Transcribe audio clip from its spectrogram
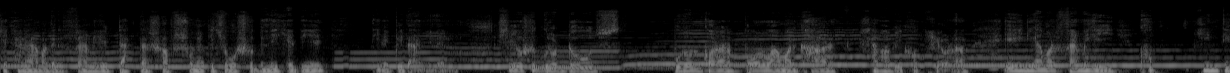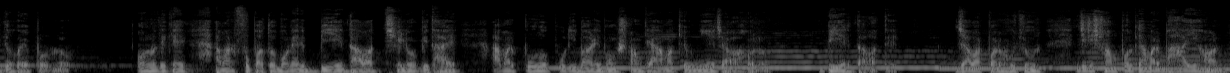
সেখানে আমাদের ফ্যামিলির ডাক্তার সব শুনে কিছু ওষুধ লিখে দিয়ে তিনি বিদায় নিলেন। সেই ওষুধগুলোর ডোজ পূরণ করার পরও আমার ঘাড় স্বাভাবিক হচ্ছিল না। এই নিয়ে আমার ফ্যামিলি খুব চিন্তিত হয়ে পড়ল। অন্যদিকে আমার ফুপাতো বোনের বিয়ে দাওয়াত ছিল বিধায় আমার পুরো পরিবার এবং সঙ্গে আমাকেও নিয়ে যাওয়া হলো বিয়ের দাওয়াতে। যাওয়ার পর হুজুর, যিনি সম্পর্কে আমার ভাই হন,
